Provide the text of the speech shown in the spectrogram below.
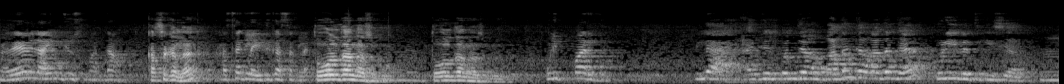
அதே லைம் ஜூஸ் மாதிரி தான். கசக்கல? கசக்கல இது கசக்கல. தோல் தான் கசக்கும். தோல் தான் கசக்கும் இது. புளிப்பா இருக்கு. இல்ல அது கொஞ்சம் வதங்க வதங்க புழியறதுக்கு ஈஸியா இருக்கும்.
